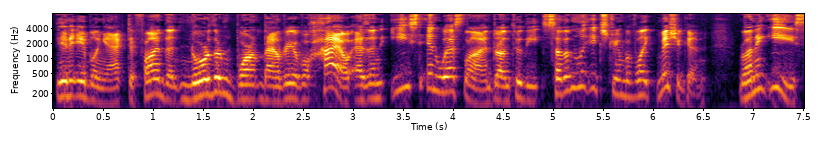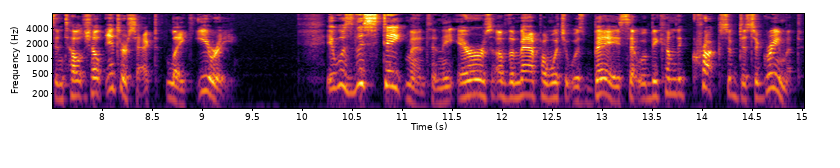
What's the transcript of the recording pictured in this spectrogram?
The Enabling Act defined the northern boundary of Ohio as an east and west line drawn through the southerly extreme of Lake Michigan, running east until it shall intersect Lake Erie. It was this statement and the errors of the map on which it was based that would become the crux of disagreement.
